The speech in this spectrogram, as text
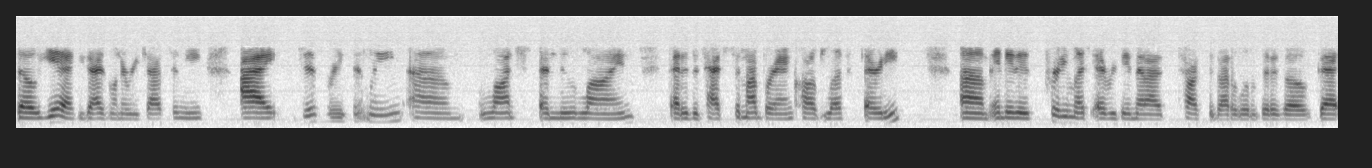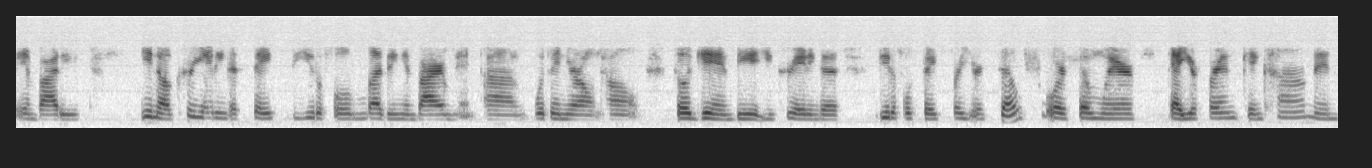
so, yeah, if you guys want to reach out to me, I just recently um, launched a new line that is attached to my brand called Love 30. Um, and it is pretty much everything that I talked about a little bit ago that embodies, you know, creating a safe, beautiful, loving environment um, within your own home. So again, be it you creating a beautiful space for yourself or somewhere that your friends can come and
